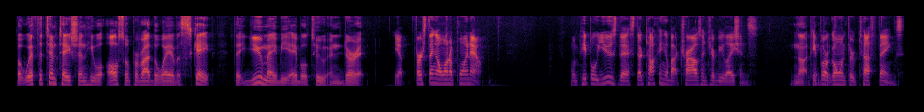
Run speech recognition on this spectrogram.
but with the temptation he will also provide the way of escape that you may be able to endure it." Yep. First thing I want to point out when people use this, they're talking about trials and tribulations. Not People are going through tough things.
